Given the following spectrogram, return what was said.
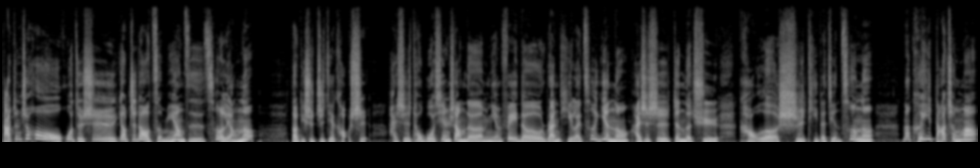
达成之后，或者是要知道怎么样子测量呢？到底是直接考试，还是透过线上的免费的软体来测验呢？还是是真的去考了实体的检测呢？那可以达成吗？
